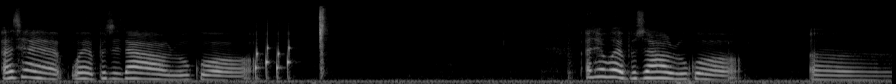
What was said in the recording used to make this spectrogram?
而且我也不知道如果。而且我也不知道，如果，呃，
